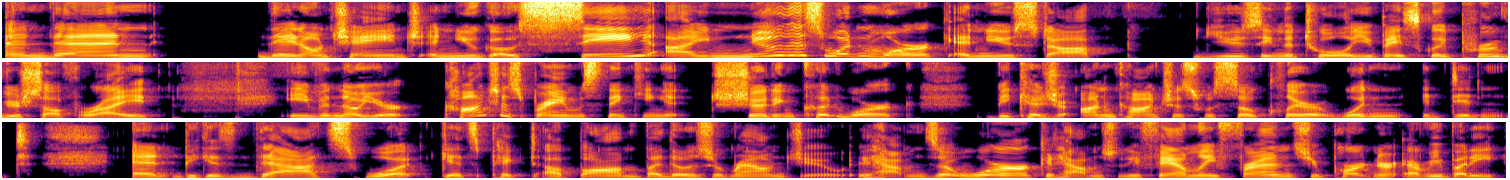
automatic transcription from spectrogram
and then they don't change, and you go, "See, I knew this wouldn't work," and you stop using the tool. You basically prove yourself right, even though your conscious brain was thinking it should and could work because your unconscious was so clear it wouldn't, it didn't and because that's what gets picked up on by those around you. It happens at work, it happens with your family, friends, your partner, everybody.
